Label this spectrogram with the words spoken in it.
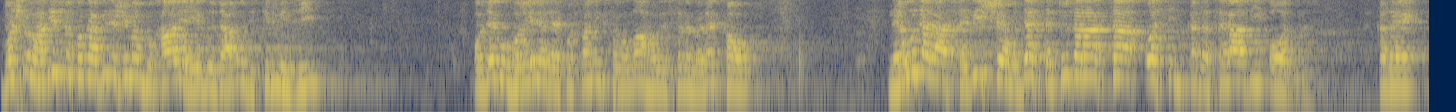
Došlo u hadisu koga bilježi imam Buharija, Ebu Davud i Tirmizi, od Ebu Horeira da je poslanik sallallahu alaihi sallam rekao ne udara se više od deset udaraca osim kada se radi o odmazi. Kada, je,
